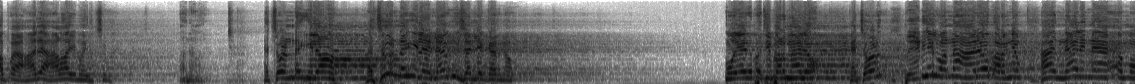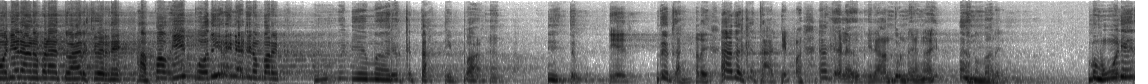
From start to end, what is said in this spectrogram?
അപ്പൊ ആരാളായി മരിച്ചു? അതാണ് കച്ചവടം ഉണ്ടെങ്കിലോ? കച്ചവടം ഉണ്ടെങ്കിലോ എല്ലാവർക്കും ശല്യക്കാരനോ? മോലിയെ പറ്റി പറഞ്ഞാലോ? കച്ചവടം പീടിയിൽ വന്ന ആരോ പറഞ്ഞു ആ എന്നാൽ ഇന്നെ മോലിയനാണ് ഇവിടെ ദ്വാരക്ക് വരുന്നത് അപ്പൊ ഈ പൊതുവിനും പറയും മോലിയന്മാരൊക്കെ തട്ടിപ്പാണ്. ഇത് മോലിയര്, ഇത് തങ്ങൾ. അതൊക്കെ തട്ടിപ്പാണ് അതൊക്കെ പിരാന്തുണ്ടെങ്കിൽ എന്നും പറയും. അപ്പൊ മോലിയർ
